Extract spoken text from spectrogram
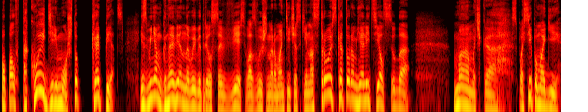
Попал в такое дерьмо, что капец. Из меня мгновенно выветрился весь возвышенно-романтический настрой, с которым я летел сюда. «Мамочка, спаси, помоги!»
